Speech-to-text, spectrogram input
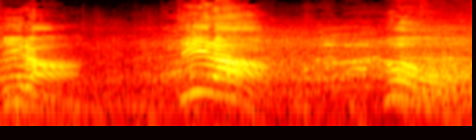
Tira! Tira! No!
